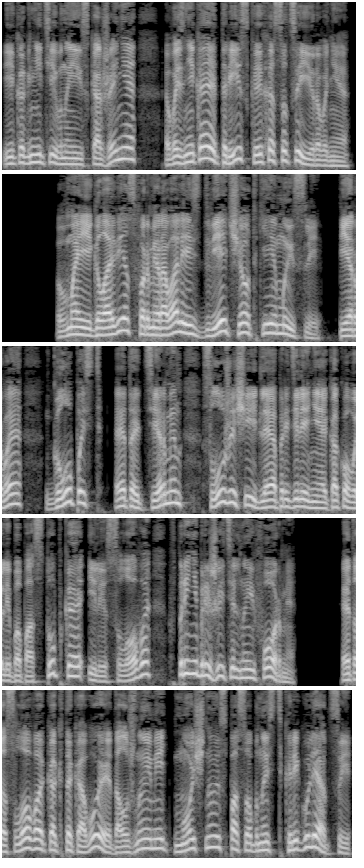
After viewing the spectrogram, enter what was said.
и «когнитивные искажения» возникает риск их ассоциирования. В моей голове сформировались две четкие мысли. Первое – глупость – это термин, служащий для определения какого-либо поступка или слова в пренебрежительной форме. Это слово, как таковое, должно иметь мощную способность к регуляции,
